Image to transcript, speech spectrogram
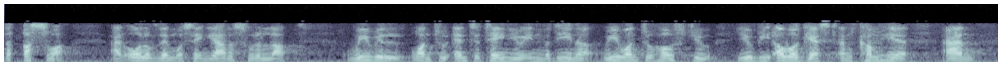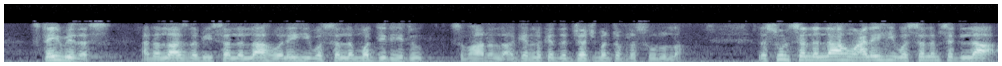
the qaswa, and all of them were saying, Ya Rasulullah, we will want to entertain you in Medina, we want to host you, you be our guest and come here and stay with us. And Allah's Nabi sallallahu alayhi wasallam, what did he do? Subhanallah. Again, look at the judgment of Rasulullah. Rasul sallallahu alayhi wasallam said, La,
